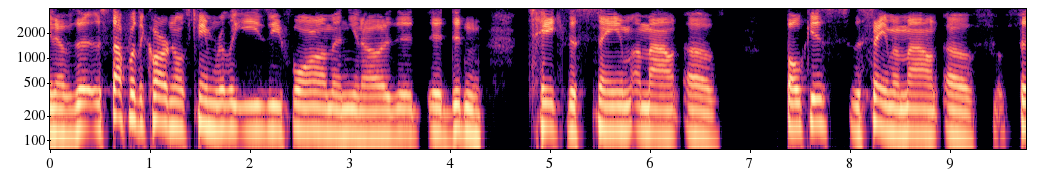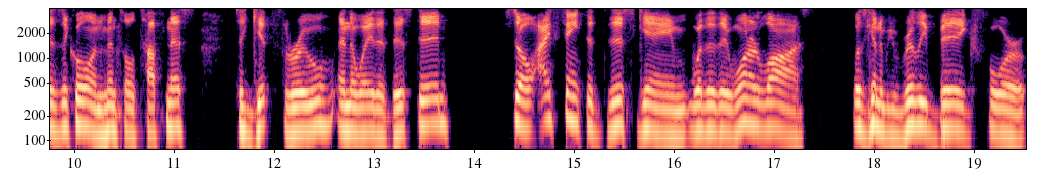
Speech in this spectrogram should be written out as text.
you know the stuff with the Cardinals came really easy for them, and you know it it didn't take the same amount of focus, the same amount of physical and mental toughness to get through in the way that this did. So I think that this game, whether they won or lost, was going to be really big for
